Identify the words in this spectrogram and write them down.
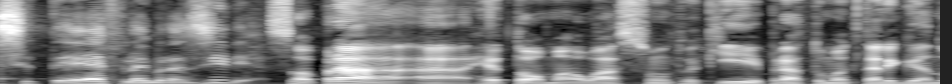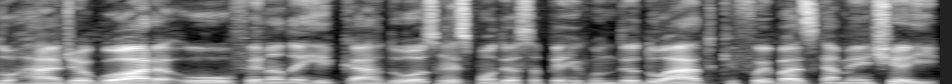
STF lá em Brasília? Só para retomar o assunto aqui, para a turma que está ligando o rádio agora, o Fernando Henrique Cardoso respondeu essa pergunta do Eduardo, que foi basicamente aí.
